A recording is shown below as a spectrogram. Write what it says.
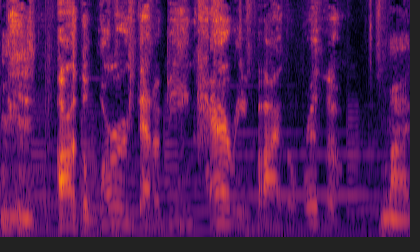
is Mhm. are the words that are being carried by the rhythm My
